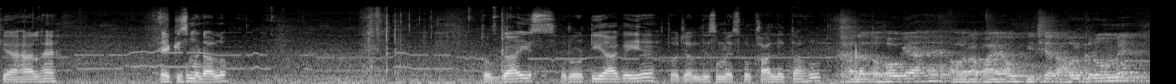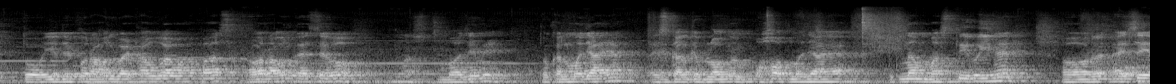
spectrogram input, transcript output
क्या हाल है? एक इसमें डालो। तो गाइस रोटी आ गई है तो जल्दी से मैं इसको खा लेता हूँ। खाना तो हो गया है, और अब आया हूँ पीछे राहुल के रूम में। तो ये देखो, राहुल बैठा हुआ है वहाँ पास। और राहुल, कैसे हो? मज़े में। तो कल मज़ा आया। इस कल के ब्लॉग में बहुत मज़ा आया। इतना मस्ती हुई है। और ऐसे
